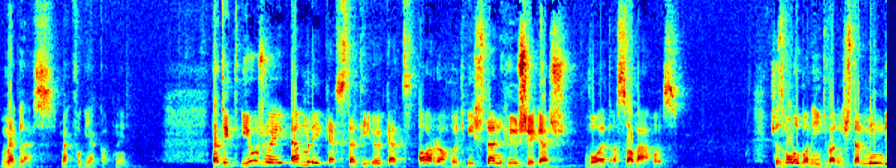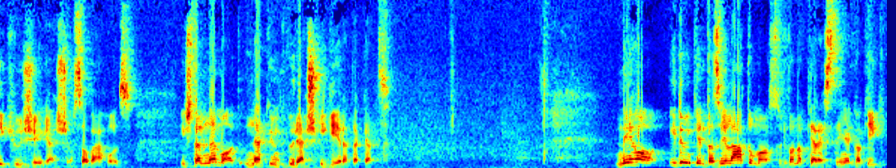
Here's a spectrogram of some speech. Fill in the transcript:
meg lesz, meg fogják kapni. Tehát itt Józsué emlékezteti őket arra, hogy Isten hűséges volt a szavához. És ez valóban így van, Isten mindig hűséges a szavához. Isten nem ad nekünk üres ígéreteket. Néha időnként azért látom azt, hogy vannak keresztények, akik,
